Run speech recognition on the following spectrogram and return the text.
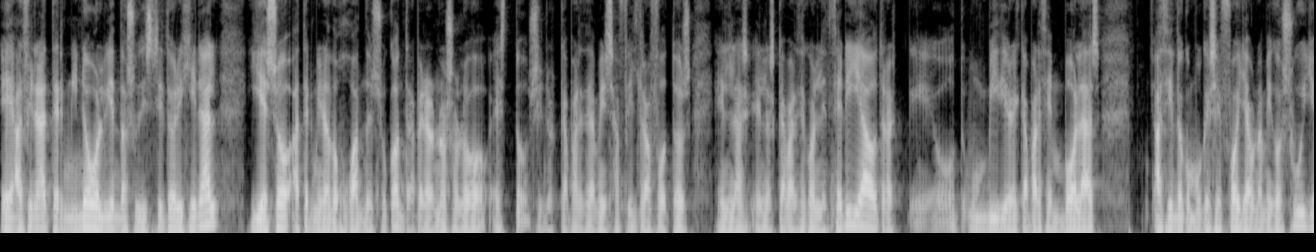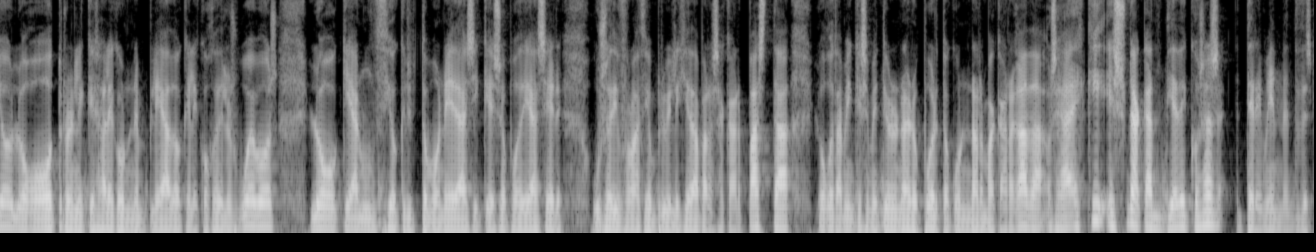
Eh, al final terminó volviendo a su distrito original y eso ha terminado jugando en su contra. Pero no solo esto, sino que aparte también se han filtrado fotos en las, en las que aparece con lencería, otras, eh, un vídeo en el que aparecen bolas haciendo como que se folla a un amigo suyo, luego otro en el que sale con un empleado que le coge de los huevos, luego que anunció criptomonedas y que eso podía ser uso de información privilegiada para sacar pasta, luego también que se metió en un aeropuerto con un arma cargada, o sea, es que es una cantidad de cosas tremenda. Entonces,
